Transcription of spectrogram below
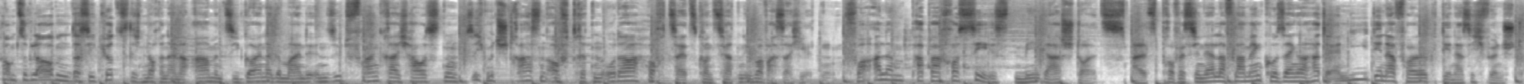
Kaum zu glauben, dass sie kürzlich noch in einer armen Zigeunergemeinde in Südfrankreich hausten, sich mit Straßenauftritten oder Hochzeitskonzerten über Wasser hielten. Vor allem Papa José ist mega stolz. Als professioneller Flamenco-Sänger hatte er nie den Erfolg, den er sich wünschte.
